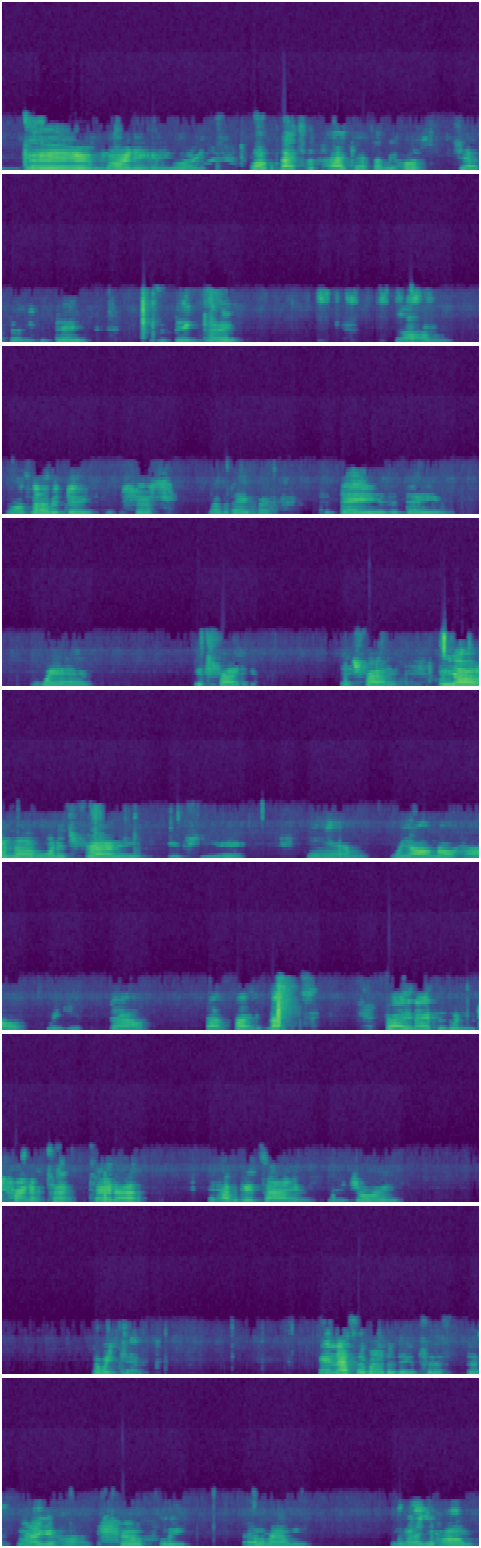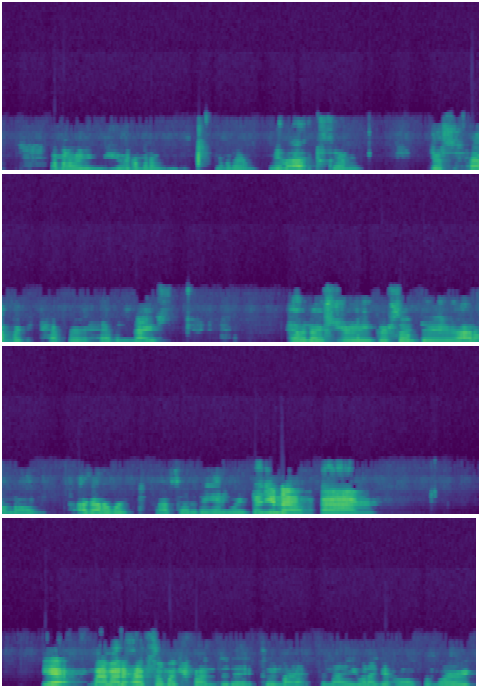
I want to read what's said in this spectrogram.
Good morning, everyone. Welcome back to the podcast. I'm your host, Jeff, and today is a big day. Um, well, it's not a big day, it's just another day, but today is a day where it's Friday. It's Friday. We all know when it's Friday, it's here, and we all know how we get down at Friday nights. Friday nights is when you turn up, turn up, turn up, and have a good time, enjoy the weekend. And that's what I'm about to do to this, this when I get home. Hopefully, all around when I get home, I'm gonna enjoy. I'm gonna I'm gonna relax and just have a have a have a nice have a nice drink or something. I don't know. I gotta work on Saturday anyway, but you know, um, yeah. But I'm gonna have so much fun today tonight when I get home from work,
